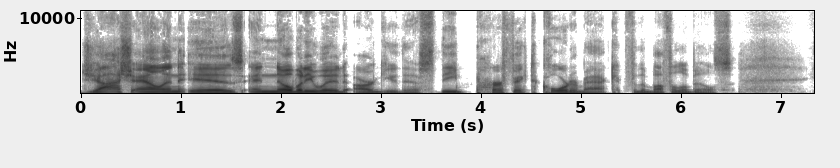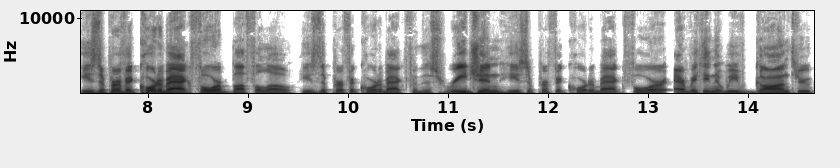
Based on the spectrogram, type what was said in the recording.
Josh Allen is, and nobody would argue this, the perfect quarterback for the Buffalo Bills. He's the perfect quarterback for Buffalo. He's the perfect quarterback for this region. He's the perfect quarterback for everything that we've gone through.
